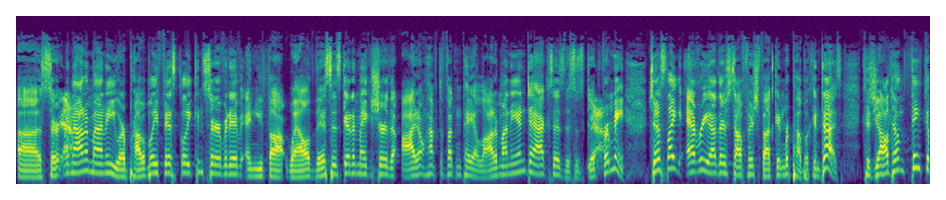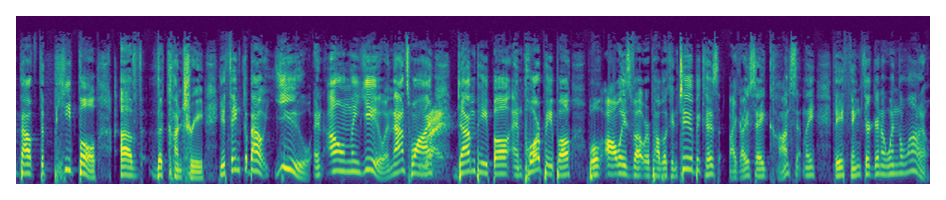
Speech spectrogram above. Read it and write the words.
a certain Yeah. amount of money. You were probably fiscally conservative, and you thought, well, this is going to make sure that I don't have to fucking pay a lot of money in taxes. This is good Yeah. for me, just like every other selfish fucking Republican does. Because y'all don't think about the people of the country. You think about you and only you, and that's why Right. dumb people and poor people will always vote Republican too. Because, like I say constantly, they think they're going to win the lotto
